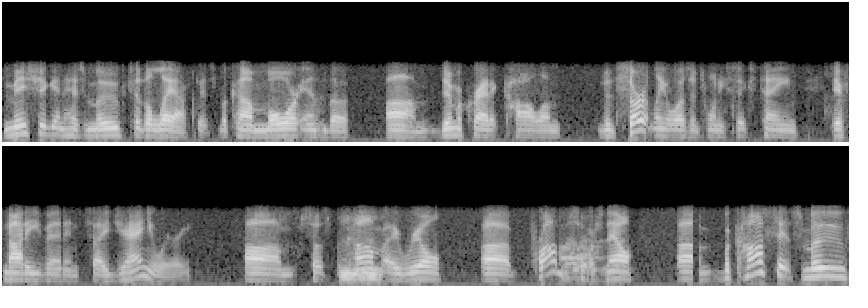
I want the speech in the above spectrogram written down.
Michigan has moved to the left. It's become more in the um, Democratic column than certainly it was in 2016, if not even in say January. Um, so it's become a real uh, problem source now. Um, because it's moved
